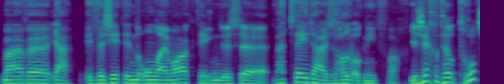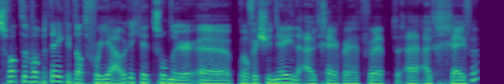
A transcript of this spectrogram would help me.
Maar we, ja, we zitten in de online marketing. Dus uh, maar 2000 hadden we ook niet verwacht. Je zegt het heel trots. Wat, wat betekent dat voor jou? Dat je het zonder uh, professionele uitgever hebt, uh, uitgegeven?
